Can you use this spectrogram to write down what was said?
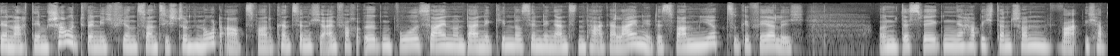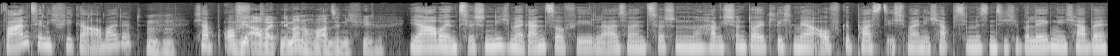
der nach dem schaut, wenn ich 24 Stunden Notarzt war. Du kannst ja nicht einfach irgendwo sein und deine Kinder sind den ganzen Tag alleine. Das war mir zu gefährlich. Und deswegen habe ich dann schon, ich habe wahnsinnig viel gearbeitet. Mhm. Ich habe oft. Wir arbeiten immer noch wahnsinnig viel. Ja, aber inzwischen nicht mehr ganz so viel. Also inzwischen habe ich schon deutlich mehr aufgepasst. Ich meine, ich habe, Sie müssen sich überlegen, ich habe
